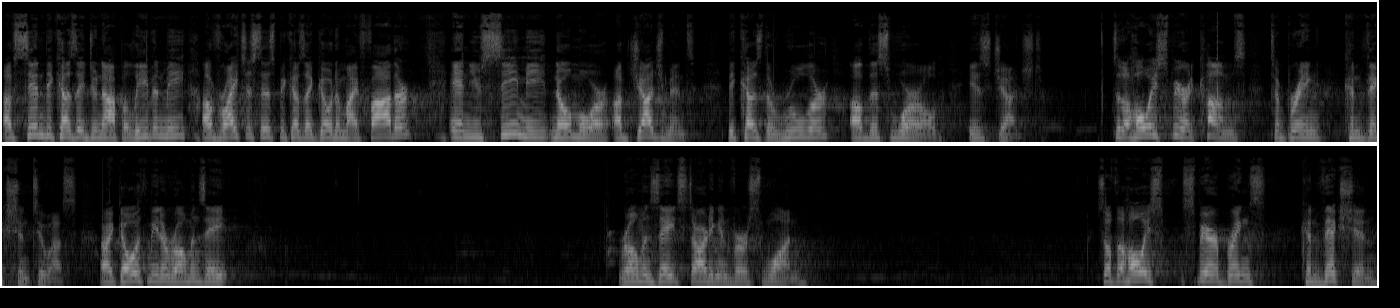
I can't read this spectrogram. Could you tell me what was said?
Of sin because they do not believe in me, of righteousness because I go to my Father, and you see me no more, of judgment because the ruler of this world is judged. So the Holy Spirit comes to bring conviction to us. All right, go with me to Romans 8. Romans 8, starting in verse 1. So, if the Holy Spirit brings conviction,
